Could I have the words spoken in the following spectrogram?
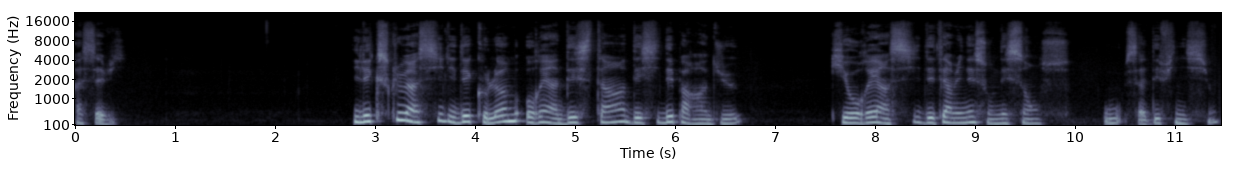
à sa vie. Il exclut ainsi l'idée que l'homme aurait un destin décidé par un Dieu, qui aurait ainsi déterminé son essence ou sa définition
